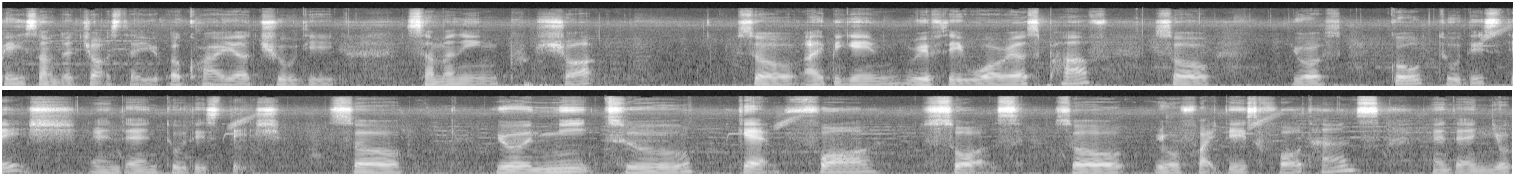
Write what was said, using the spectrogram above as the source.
based on the jobs that you acquire through the summoning shop. So I begin with the warrior's path. So you will go to this stage and then to this stage. So you need to get four swords. So you'll fight these four times and then you'll,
